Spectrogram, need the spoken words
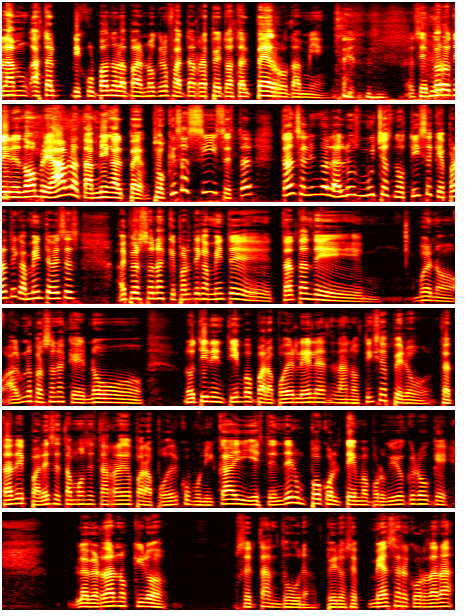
la, hasta el, disculpando la no quiero faltar respeto, hasta el perro también. si el perro tiene nombre, habla también al perro. Porque es así, se está, están saliendo a la luz muchas noticias que prácticamente a veces hay personas que prácticamente tratan de, bueno, algunas personas que no, no tienen tiempo para poder leer las, las noticias, pero tratar de, parece, estamos en esta radio para poder comunicar y extender un poco el tema, porque yo creo que la verdad no quiero ser tan dura, pero se me hace recordar a-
